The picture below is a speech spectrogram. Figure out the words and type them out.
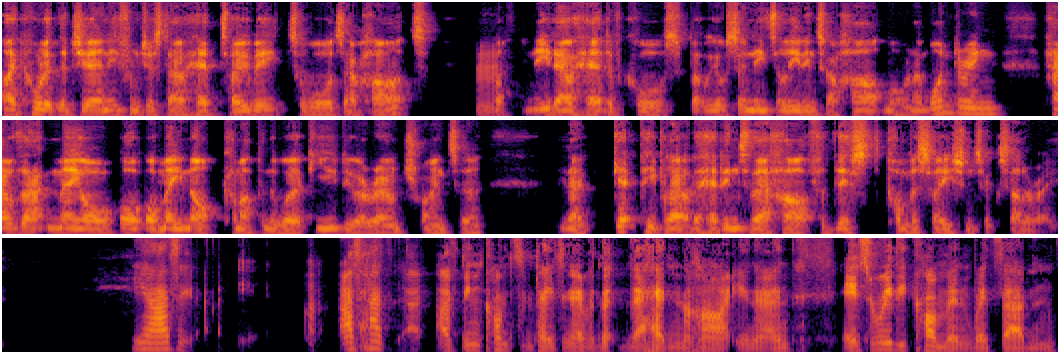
i call it the journey from just our head toby towards our heart. Mm. we need our head of course but we also need to lean into our heart more. And i'm wondering how that may or, or, or may not come up in the work you do around trying to you know get people out of their head into their heart for this conversation to accelerate yeah, I think I've had I've been contemplating over the, the head and the heart, you know, and it's really common with um,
